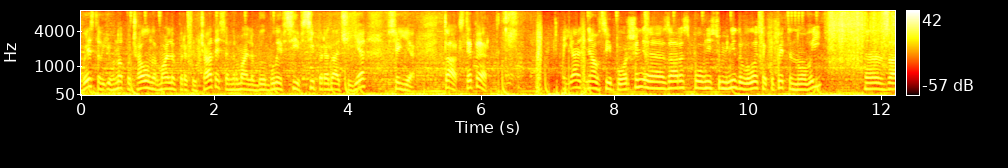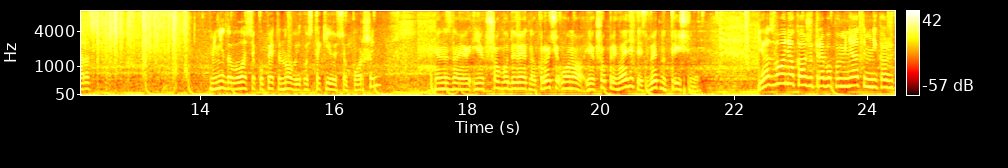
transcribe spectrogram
виставив, і воно почало нормально переключатися. Нормально були всі, всі передачі є, все є. Так, тепер. Я зняв цей поршень е, зараз повністю. Мені довелося купити новий. Е, зараз мені довелося купити новий ось такий ось поршень. Я не знаю, якщо буде видно. Коротше, воно, якщо пригледітесь, видно тріщину. Я дзвоню, кажу, треба поміняти. Мені кажуть,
